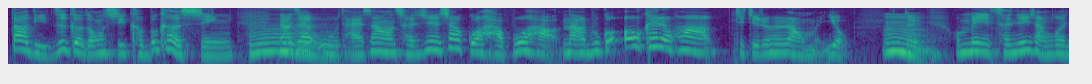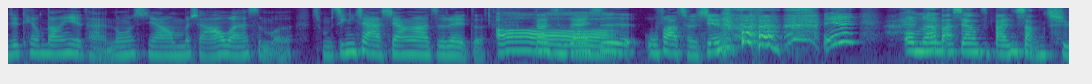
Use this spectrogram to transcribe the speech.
到底这个东西可不可行，嗯那在舞台上呈现效果好不好？那如果 OK 的话，姐姐就会让我们用。嗯。对，我们也曾经想过，你这天方夜谭的东西啊，我们想要玩什么什么惊吓箱啊之类的，哦。但实在是无法呈现，因 为我我们们把箱子搬上去。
